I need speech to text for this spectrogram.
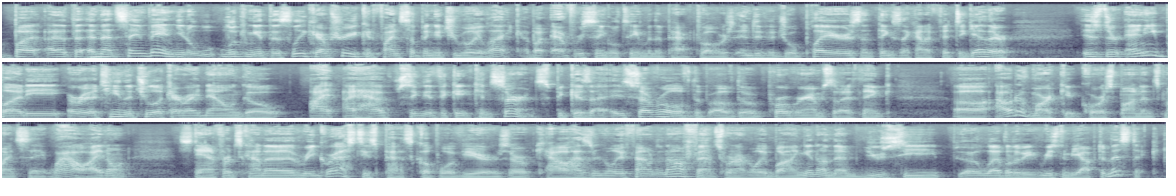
but the, in that same vein, you know, looking at this league I'm sure you can find something that you really like about every single team in the Pac-12. There's individual players and things that kind of fit together. Is there anybody or a team that you look at right now and go, I, I have significant concerns because I, several of the of the programs that I think uh, out of market correspondents might say, wow, I don't Stanford's kind of regressed these past couple of years, or Cal hasn't really found an offense. We're not really buying in on them. You see a level to be reason to be optimistic.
